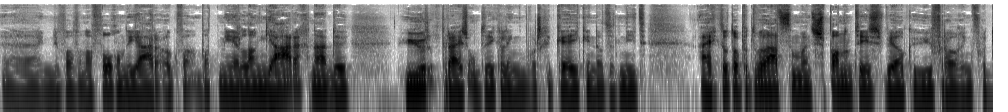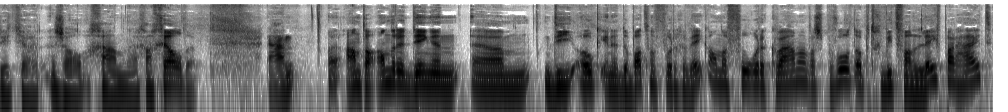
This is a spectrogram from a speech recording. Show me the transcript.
in ieder geval vanaf volgende jaren ook wat meer langjarig naar de huurprijsontwikkeling wordt gekeken. En dat het niet eigenlijk tot op het laatste moment spannend is welke huurverhoging voor dit jaar zal gaan, gaan gelden. Nou, een aantal andere dingen um, die ook in het debat van vorige week al naar voren kwamen, was bijvoorbeeld op het gebied van leefbaarheid.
